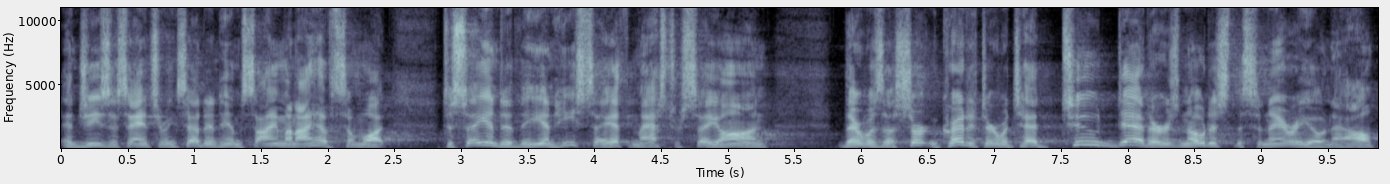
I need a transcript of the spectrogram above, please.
And Jesus answering said unto him, Simon, I have somewhat to say unto thee. And he saith, Master, say on. There was a certain creditor which had two debtors. Notice the scenario now.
